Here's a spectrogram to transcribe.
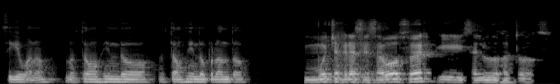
Así que bueno, nos estamos viendo, nos estamos viendo pronto. Muchas gracias a vos, Fer, y saludos a todos.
